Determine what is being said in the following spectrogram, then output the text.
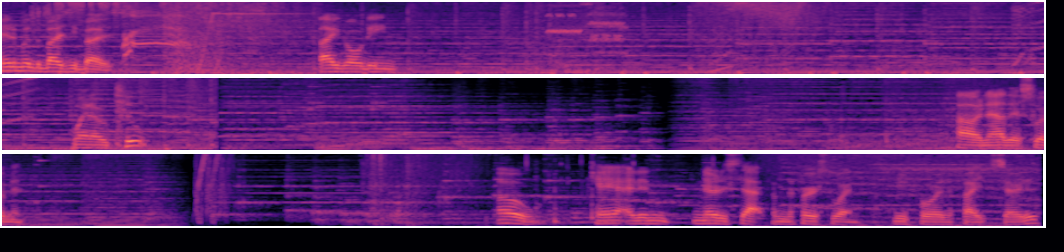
Hit him with the Buzzy Buzz. Bye, Goldeen. Bueno, two. Oh, now they're swimming. Oh, okay, I didn't notice that from the first one before the fight started.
